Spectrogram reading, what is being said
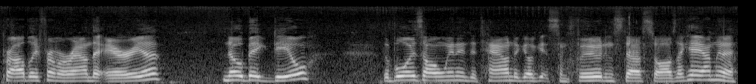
Probably from around the area. No big deal. The boys all went into town to go get some food and stuff. So I was like, hey, I'm gonna,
